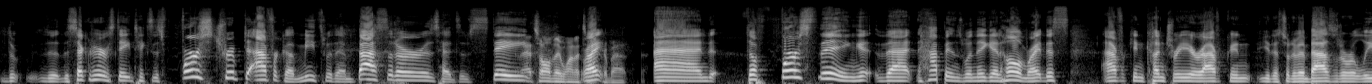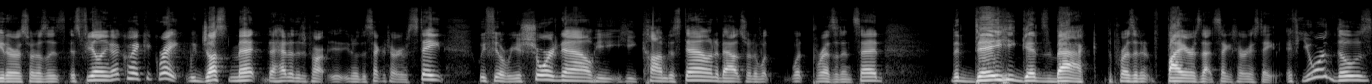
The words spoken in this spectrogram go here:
the, the the Secretary of State takes his first trip to Africa, meets with ambassadors, heads of state. That's all they want to talk right? about. And the first thing that happens when they get home, right? This African country or African, you know, sort of ambassador or leader sort of is, is feeling okay, okay, great. We just met the head of the department, you know, the Secretary of State. We feel reassured now. He he calmed us down about sort of what what President said. The day he gets back, the president fires that Secretary of State. If you're those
